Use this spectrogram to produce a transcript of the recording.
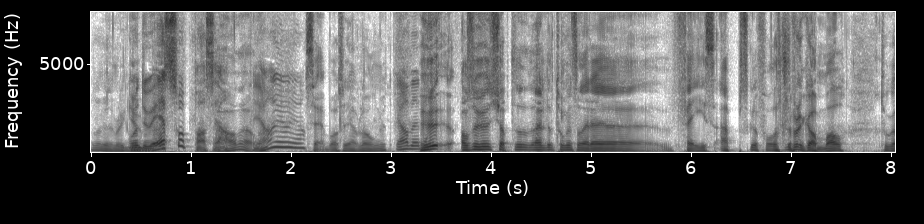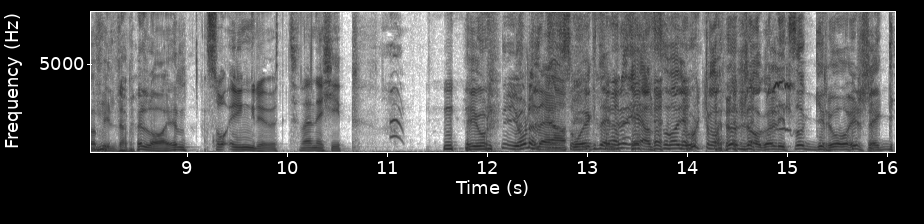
Og du er såpass, ja? Ja, ja, ja, ja. Ser bare så jævla ung ut. Ja, det det. Hun, altså hun kjøpte, eller tok en sånn eh, face-app, skulle få det til å bli gammel. Tok av bilder med Lion. Så yngre ut. Den er kjip. Jeg gjorde, Gjorde det, ja. Du så ikke det. Det eneste som var gjort, var å lage litt så grå i skjegg.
